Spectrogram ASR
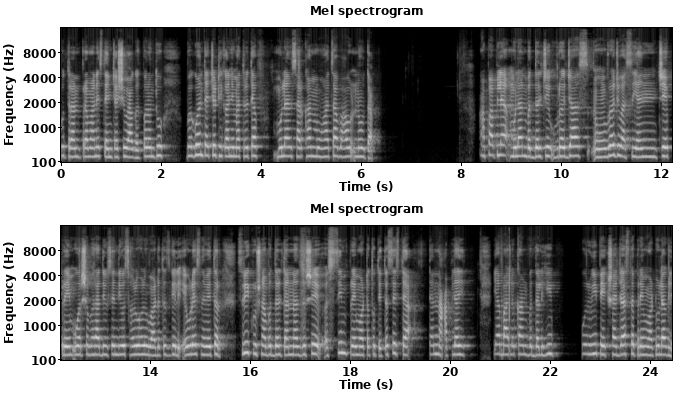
पुत्रांप्रमाणेच त्यांच्याशी वागत परंतु भगवंताच्या ठिकाणी मात्र त्या मुलांसारखा मोहाचा भाव नव्हता. आपापल्या मुलांबद्दलचे व्रजास व्रजवासियांचे प्रेम वर्षभरात दिवसेंदिवस हळूहळू वाढतच गेले. एवढेच नव्हे तर श्रीकृष्णाबद्दल त्यांना जसे असीम प्रेम वाटत होते तसेच त्या त्यांना आपल्या या बालकांबद्दलही पूर्वीपेक्षा जास्त प्रेम वाटू लागले.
